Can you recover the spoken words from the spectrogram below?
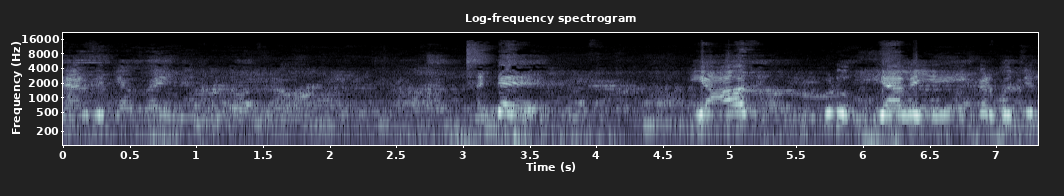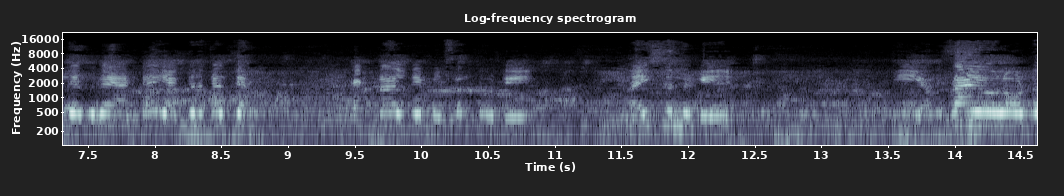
నెలల నుంచి వ్యవసాయం చేసుకుంటూ వస్తున్నాము. అంటే ఈ ఆరు ఇప్పుడు ఇవాళ ఇక్కడికి వచ్చింది ఎందుకంటే అగ్రికల్చర్ టెక్నాలజీ మిషన్ తోటి రైతులకి ఈ వ్యవసాయంలో ఉన్న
